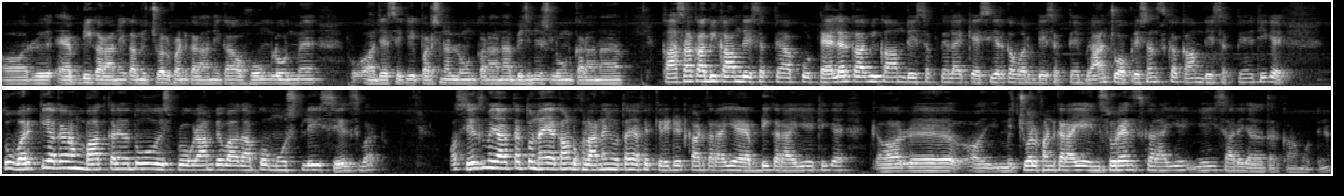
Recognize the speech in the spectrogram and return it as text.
और एफ़ कराने का, म्यूचुअल फंड कराने का, होम लोन में जैसे कि पर्सनल लोन कराना, बिज़नेस लोन कराना। कासा का भी काम दे सकते हैं आपको, टेलर का भी काम दे सकते हैं, लाइक कैशियर का वर्क दे सकते हैं, ब्रांच ऑपरेशंस का काम दे सकते हैं, ठीक है? तो वर्क की अगर हम बात करें तो इस प्रोग्राम के बाद आपको मोस्टली सेल्स वर्क। और सेल्स में ज़्यादातर तो नए अकाउंट खुलाना ही होता है या फिर क्रेडिट कार्ड कराइए, एफडी कराइए, ठीक है? और म्यूचुअल फंड कराइए, इंश्योरेंस कराइए, यही सारे ज़्यादातर काम होते हैं।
